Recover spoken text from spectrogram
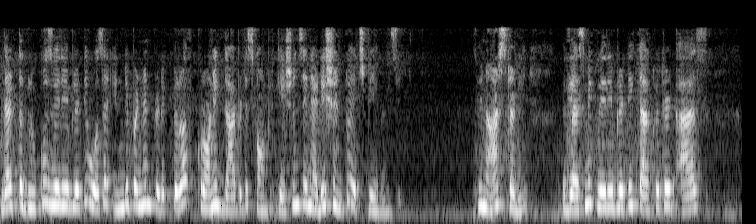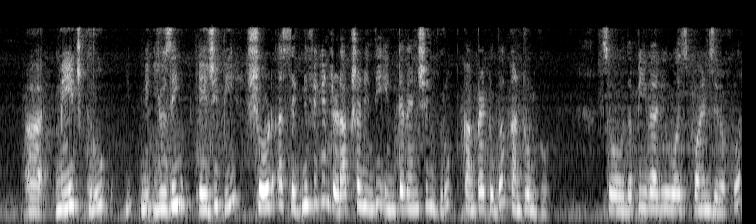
that the glucose variability was an independent predictor of chronic diabetes complications in addition to HbA1c. So in our study, the glycemic variability calculated as uh, MAGE group using AGP showed a significant reduction in the intervention group compared to the control group. So the p-value was 0.04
